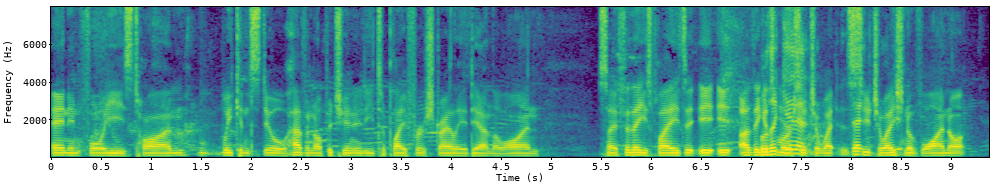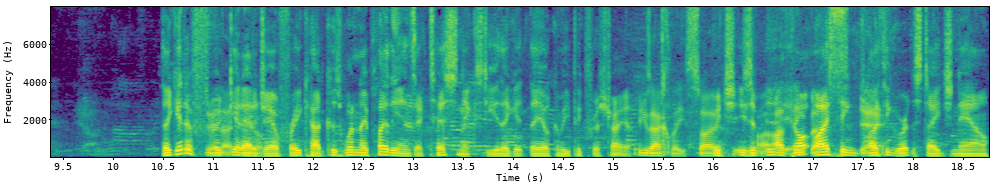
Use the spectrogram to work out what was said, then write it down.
And in four years' time, we can still have an opportunity to play for Australia down the line. So for these players, it, it, I think Well, it's more a situa- situation of why not. They get a get out of jail free card because when they play the Anzac Test next year, they get they all can be picked for Australia. Exactly. So Which is a, I, I think I think yeah. I think we're at the stage now.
